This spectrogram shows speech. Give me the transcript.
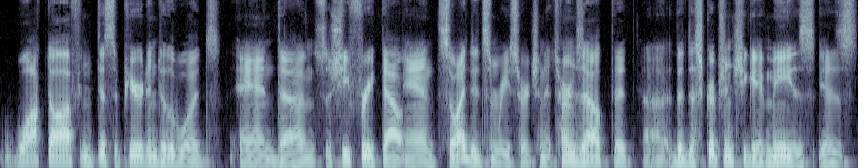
walked off and disappeared into the woods. And um, so she freaked out. And so I did some research, and it turns out that uh, the description she gave me is is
